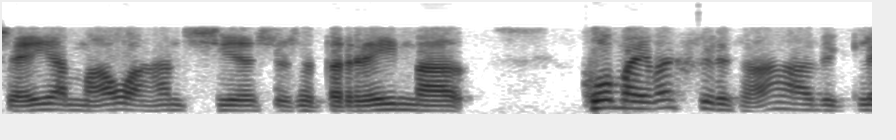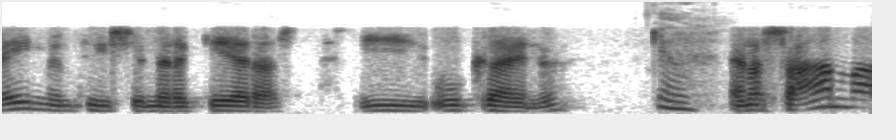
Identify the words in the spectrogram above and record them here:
Segja má að hann sé að reyna að koma í vekk fyrir það að við gleymum því sem er að gerast í Úgrænu. Já. En á sama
